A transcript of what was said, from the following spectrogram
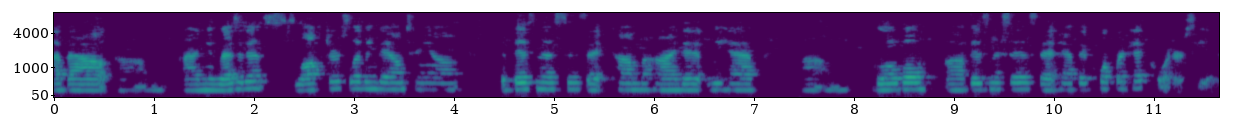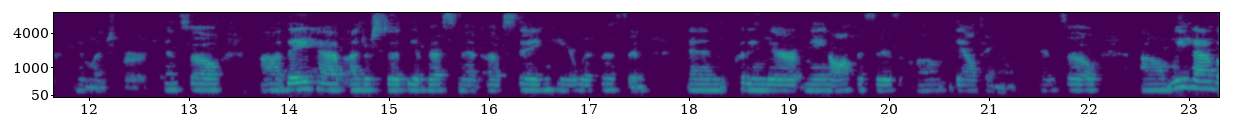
about um, our new residents, lofters living downtown, the businesses that come behind it. We have um, global uh, businesses that have their corporate headquarters here in Lynchburg. And so uh, they have understood the investment of staying here with us and, and putting their main offices um, downtown. And so um, we have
